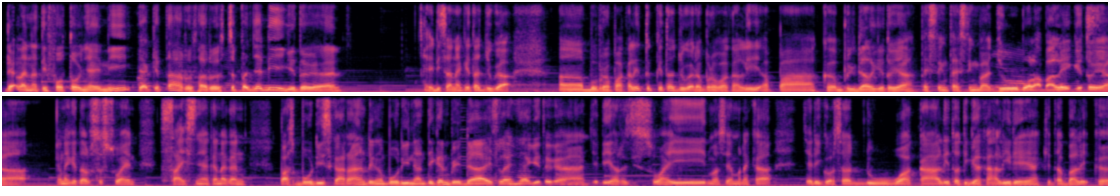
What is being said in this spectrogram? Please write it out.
deadline nanti fotonya ini ya kita harus harus cepat jadi gitu kan Ya di sana kita juga uh, beberapa kali tuh kita juga ada beberapa kali apa ke bridal gitu ya, testing-testing baju, Iya. bolak-balik gitu ya. Karena kita harus sesuaiin size-nya karena kan pas body sekarang dengan body nanti kan beda istilahnya gitu kan. Jadi harus disesuaiin maksudnya mereka jadi gak usah dua kali atau tiga kali deh ya kita balik ke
